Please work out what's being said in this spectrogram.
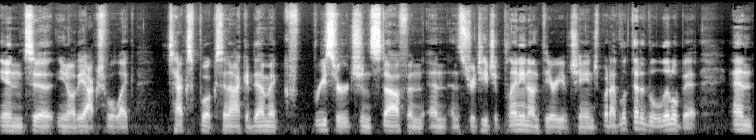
into you know the actual like textbooks and academic research and stuff and, and, and strategic planning on theory of change, but I've looked at it a little bit. And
